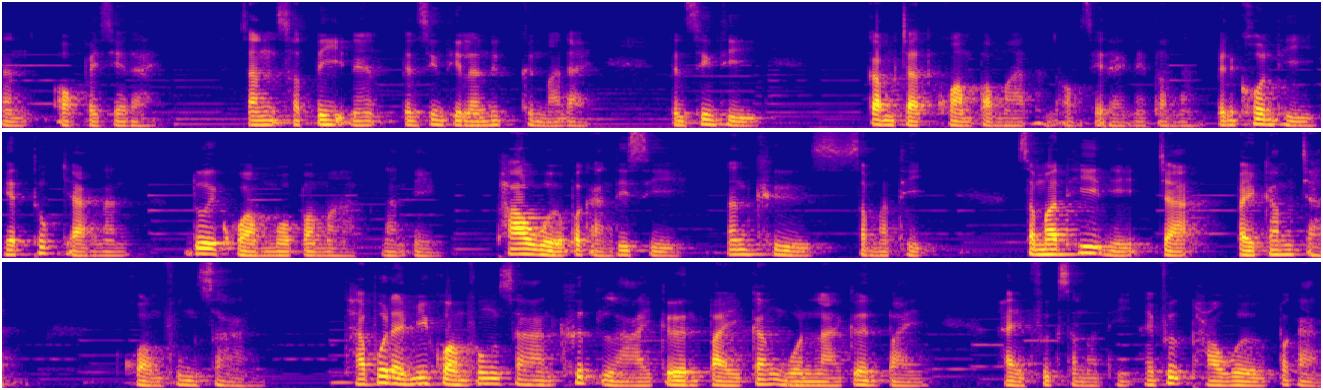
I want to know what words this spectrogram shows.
นั่นออกไปเสียได้สันสติเนี่ยเป็นสิ่งที่ระลึกขึ้นมาได้ เป็นสิ่งที่ กำจัดความประมาทนั้นออกเสียได้ในตอนนั้น เป็นคนที่เฮ็ดทุกอย่างนั้นด้วยความโมประมาทนั่นเอง power ประการที่ 4 นั่นคือสมาธิ สมาธินี้จะไปกำจัดความฟุ้งซ่าน ถ้าผู้ใดมีความฟุ้งซ่านคิดหลายเกินไปกังวลหลายเกินไป ให้ฝึกสมาธิ ให้ฝึก power ประการ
